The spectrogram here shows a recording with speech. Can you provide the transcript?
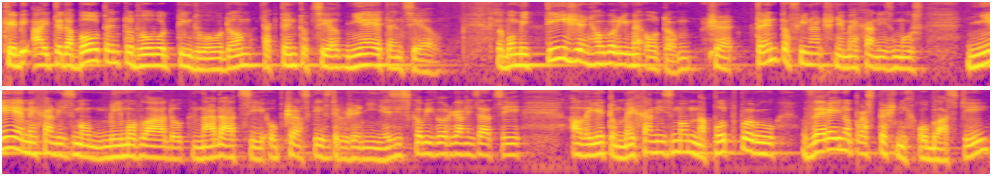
keby aj teda bol tento dôvod tým dôvodom, tak tento cieľ nie je ten cieľ. Lebo my týždeň hovoríme o tom, že tento finančný mechanizmus nie je mechanizmom mimovládok, nadácií, občanských združení, neziskových organizácií, ale je to mechanizmom na podporu verejnoprospešných oblastí,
